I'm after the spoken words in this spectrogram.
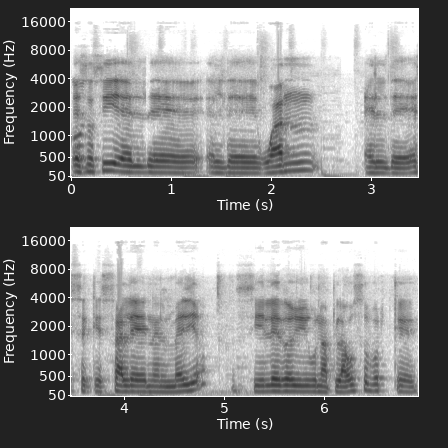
Eso sí, el de el de One el de ese que sale en el medio, sí le doy un aplauso porque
